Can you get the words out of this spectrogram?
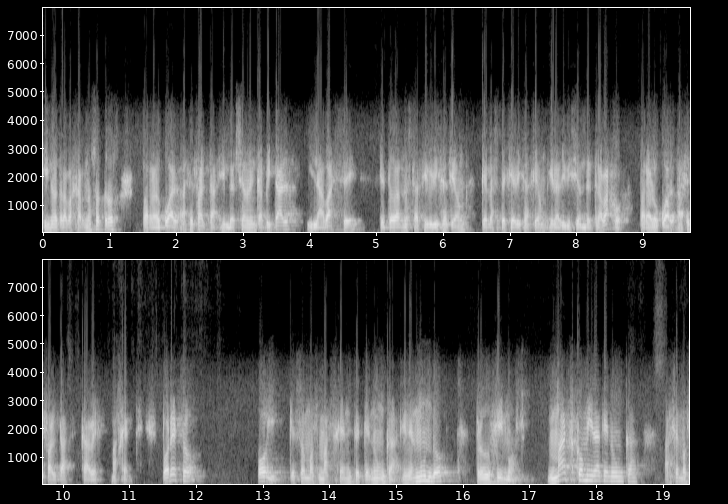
y no trabajar nosotros, para lo cual hace falta inversión en capital y la base de toda nuestra civilización, que es la especialización y la división del trabajo, para lo cual hace falta cada vez más gente. Por eso, hoy que somos más gente que nunca en el mundo, producimos más comida que nunca, hacemos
